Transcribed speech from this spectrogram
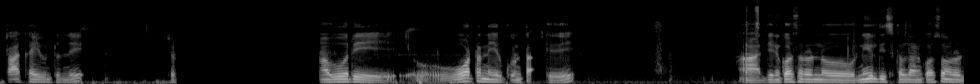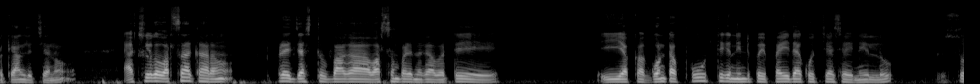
స్టాక్ అయి ఉంటుంది. మా ఊరి ఓట నీరు గుంట ఇది దీనికోసం రెండు నీళ్ళు తీసుకెళ్ళడానికి కోసం రెండు క్యాన్లు ఇచ్చాను. యాక్చువల్గా వర్షాకాలం ఇప్పుడే జస్ట్ బాగా వర్షం పడింది కాబట్టి ఈ యొక్క గుంట పూర్తిగా నిండిపోయి పై దాకా వచ్చేసాయి నీళ్ళు. సో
